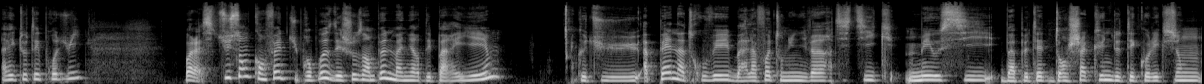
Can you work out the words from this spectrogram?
avec tous tes produits. Voilà, si tu sens qu'en fait tu proposes des choses un peu de manière dépareillée, que tu as peine à trouver bah, à la fois ton univers artistique, mais aussi bah, peut-être dans chacune de tes collections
